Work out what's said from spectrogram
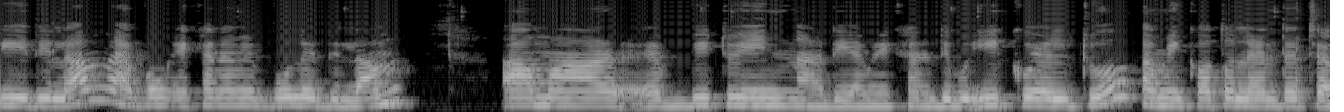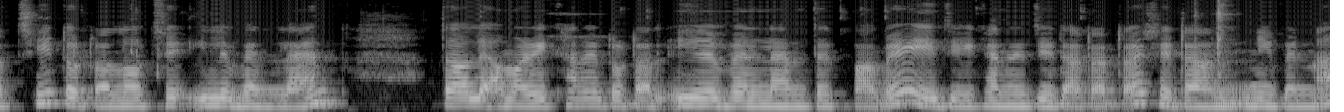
দিয়ে দিলাম এবং এখানে আমি বলে দিলাম আমার বিটুইন না দিয়ে আমি এখানে দিব ইকুয়াল টু আমি কত লেন্থে চাচ্ছি? টোটাল হচ্ছে ইলেভেন লেন্থ তাহলে আমার এখানে টোটাল ইলেভেন লেন্থের পাবে। এই যে এখানে যে ডাটাটা, সেটা নেবে না।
